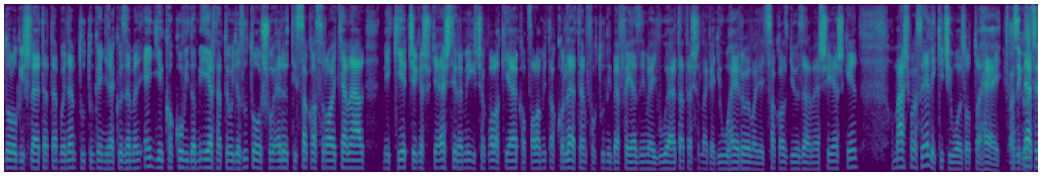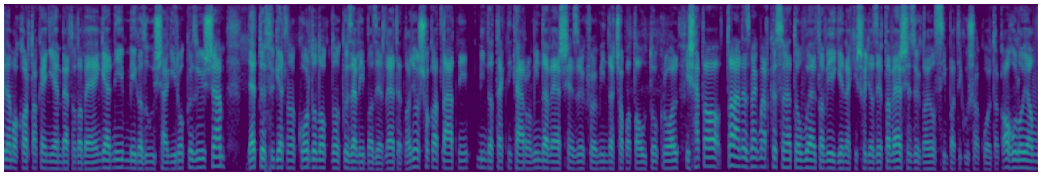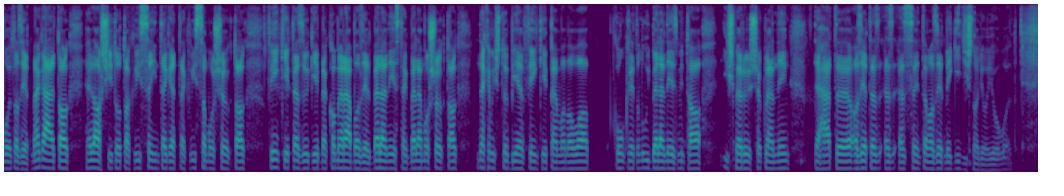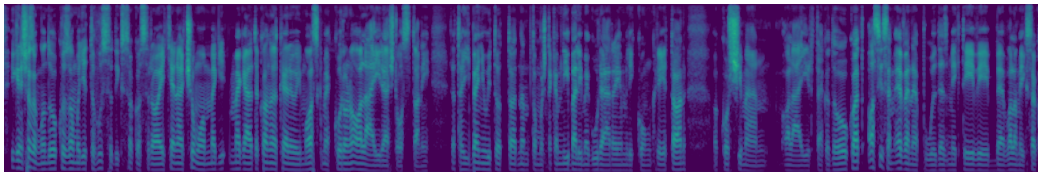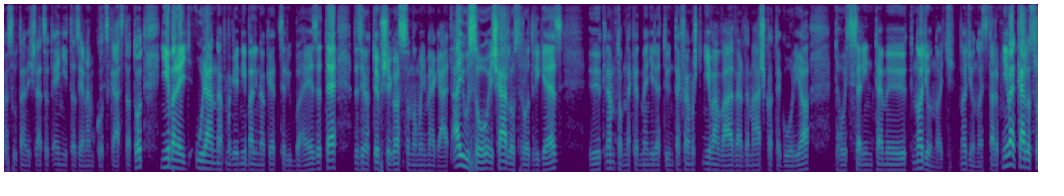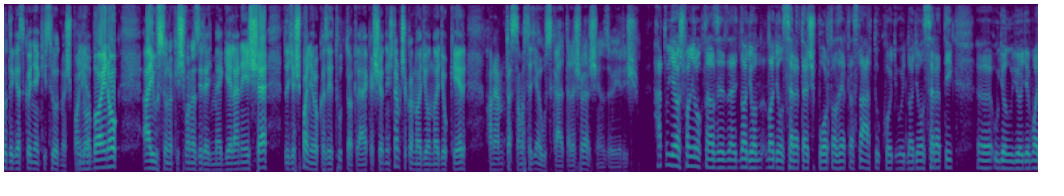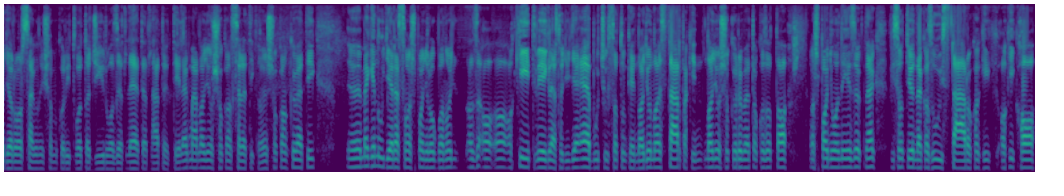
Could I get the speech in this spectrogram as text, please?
dolog is lehetett ebből, hogy nem tudtunk ennyire közel menni. Egyik a Covid, ami érthető, hogy az utolsó előtti szakasz rajtjánál még kétséges, hogyha estére mégiscsak valaki elkap valamit, akkor lehet nem fog tudni befejezni egy Vueltát, esetleg egy jó helyről, vagy egy szakaszgyőzelem esélyesként. A másik az, hogy elég kicsi volt ott a hely. Az igaz. Lehet, hogy nem akartak ennyi embert oda beengedni, még az újságírók közül sem, de ettől függetlenül a kordonoknak közelébb azért lehetett nagyon sokat látni, mind a technikáról, mind a versenyzőkről, mind a csapatautókról, és hát a, talán ez meg már köszönhető a Vuelta végének is, hogy azért a versenyzők nagyon szimpatikusak voltak. Ahol olyan volt, azért megálltak, elassítottak, visszaintegettek, visszamosolyogtak, fényképezőgépbe, kamerába azért belenéztek, belemosolyogtak. Nekem is több ilyen fényképen van, ahol konkrétan úgy belenéz, mintha ismerősök lennénk, tehát azért ez, ez, ez szerintem azért még így is nagyon jó volt. Igen, és azon gondolkozom, hogy itt a 20. szakasz rajtjánál csomóan meg, megálltak annak elő, hogy maszk meg korona aláírást osztani. Tehát ha így benyújtottad, nem tudom, most nekem Nibali meg urára emlik konkrétan, akkor simán aláírták a dolgokat. Azt hiszem Evenepoel, de ez még tévébe valamelyik szakasz után is látszott, ennyit azért nem kockáztatott. Nyilván egy Uránnak meg egy Nibalinak egyszerűbb a helyzete, de azért a többség azt mondom, hogy megállt. Ayuso és Carlos Rodriguez, ők nem tudom neked mennyire tűntek fel, most nyilván Valverde más kategória, de hogy szerintem ők nagyon nagy, nagyon nagy sztárok. Nyilván Carlos Rodriguez könnyen kiszúrult, mert spanyol Igen. bajnok, Ayuso-nak is van azért egy megjelenése, de ugye a spanyolok azért tudtak lelkesedni, és nem csak a nagyon nagyokért, hanem teszem azt egy euskálteles versenyzőért is. Hát ugye a spanyoloknál azért egy nagyon, nagyon szeretett sport, azért ezt láttuk, hogy, hogy nagyon szeretik. Ugyanúgy, hogy Magyarországon is, amikor itt volt a Giro, azért lehetett látni, hogy tényleg már nagyon sokan szeretik, nagyon sokan követik. Meg én úgy éreztem a spanyolokban, hogy az a, a, két véglet, hogy ugye elbúcsúztatunk egy nagyon nagy sztárt, aki nagyon sok örömet okozott a, a spanyol nézőknek, viszont jönnek az új sztárok, akik, akik ha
